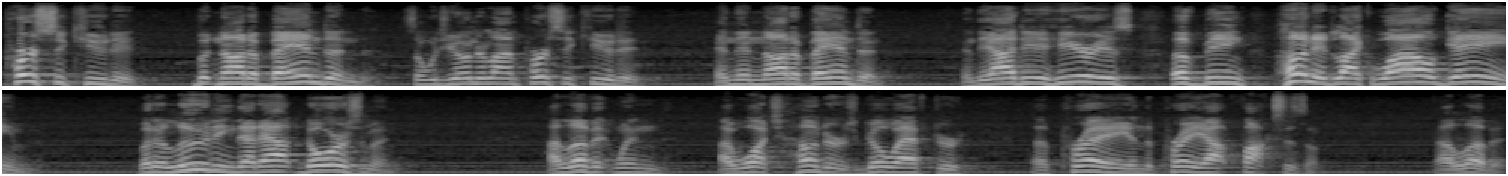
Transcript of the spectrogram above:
persecuted, but not abandoned. So, would you underline persecuted? and then not abandoned. And the idea here is of being hunted like wild game, but eluding that outdoorsman. I love it when I watch hunters go after uh, prey and the prey outfoxes them. I love it.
